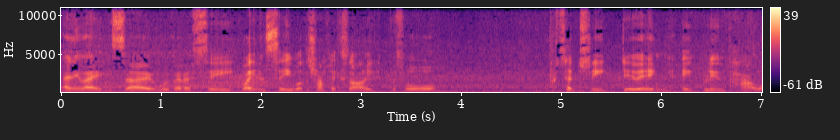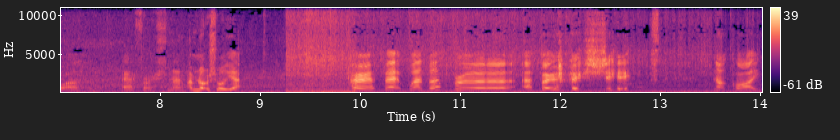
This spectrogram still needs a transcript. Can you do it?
Anyway, so we're going to see, wait and see what the traffic's like before potentially doing a blue power air freshener. I'm not sure yet. Perfect weather for a, a photo shoot. Not quite.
